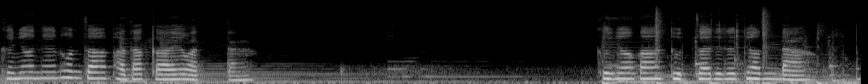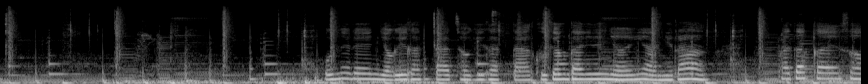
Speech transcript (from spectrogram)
그녀는 혼자 바닷가에 왔다. 그녀가 돗자리를 편다. 오늘은 여기 갔다 저기 갔다 구경 다니는 여행이 아니라 바닷가에서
